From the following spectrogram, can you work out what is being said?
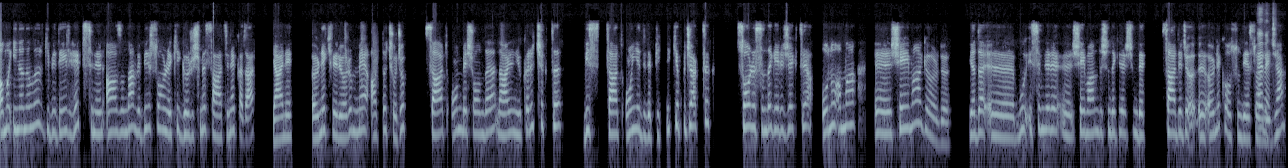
Ama inanılır gibi değil hepsinin ağzından ve bir sonraki görüşme saatine kadar yani örnek veriyorum M adlı çocuk saat 15.10'da Narin yukarı çıktı. Biz saat 17'de piknik yapacaktık. Sonrasında gelecekti. Onu ama e, Şeyma gördü. Ya da e, bu isimleri e, Şeyma'nın dışındakileri şimdi sadece e, örnek olsun diye söyleyeceğim.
